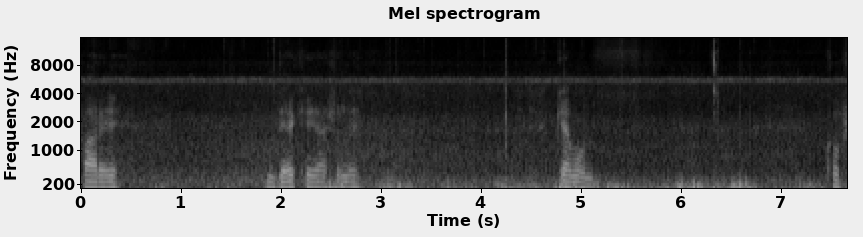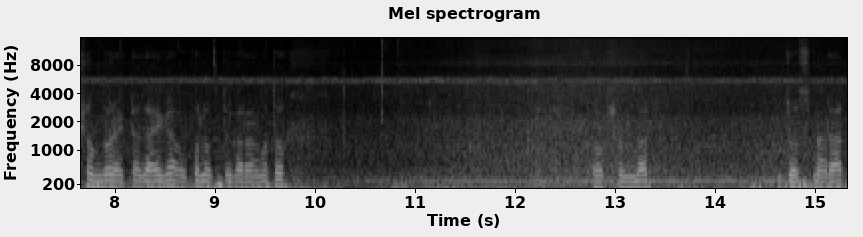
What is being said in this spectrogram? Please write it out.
পারে দেখে আসলে কেমন। খুব সুন্দর একটা জায়গা উপলব্ধ করার মতো। খুব সুন্দর। জ্যোৎস্না রাত।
